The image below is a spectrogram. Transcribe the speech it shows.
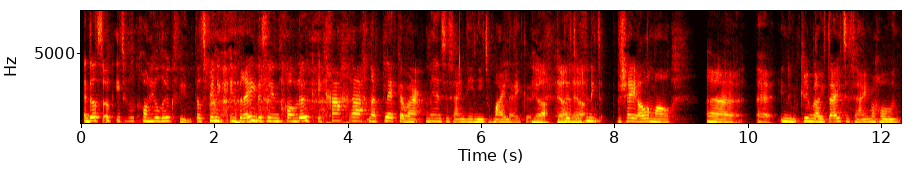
En dat is ook iets wat ik gewoon heel leuk vind. Dat vind ik in brede zin gewoon leuk. Ik ga graag naar plekken waar mensen zijn die niet op mij lijken. Ja, ja, Dit ja. hoeft niet per se allemaal eh, eh, in de criminaliteit te zijn. Maar gewoon,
